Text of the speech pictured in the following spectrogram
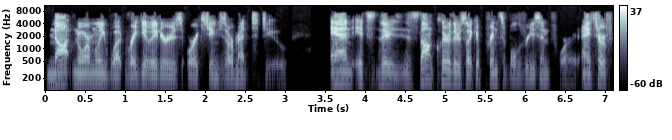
not normally what regulators or exchanges are meant to do. And it's there, it's not clear there's like a principled reason for it. And I sort of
